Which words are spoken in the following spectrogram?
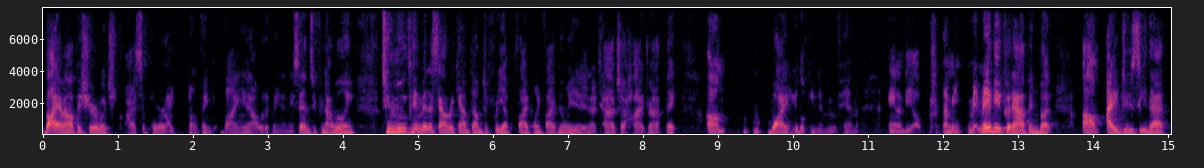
buy him out this year, which I support. I don't think buying him out would have made any sense if you're not willing to move him in a salary cap dump to free up 5.5 million and attach a high draft pick. Um, why are you looking to move him and a deal? I mean, m- maybe it could happen, but um, I do see that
